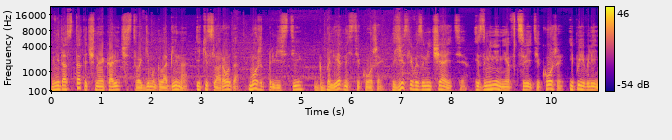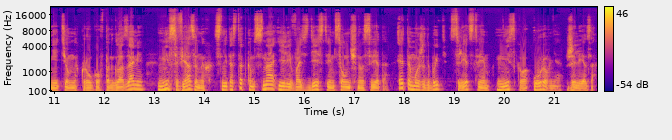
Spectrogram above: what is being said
Недостаточное количество гемоглобина и кислорода может привести к бледности кожи. Если вы замечаете изменения в цвете кожи и появление темных кругов под глазами – не связанных с недостатком сна или воздействием солнечного света. Это может быть следствием низкого уровня железа.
